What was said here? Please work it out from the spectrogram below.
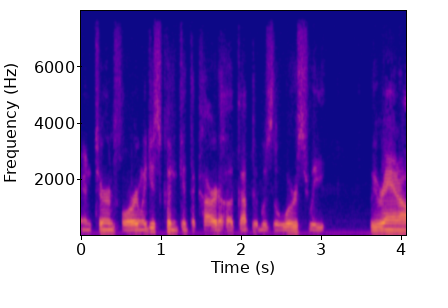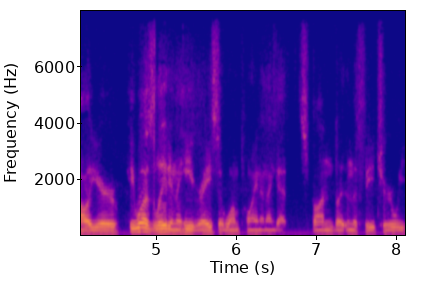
and turn for, And we just couldn't get the car to hook up. It was the worst we we ran all year. He was leading the heat race at one point and then got spun. But in the feature, we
